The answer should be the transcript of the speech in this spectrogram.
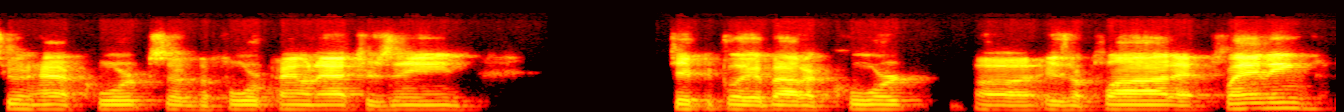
two and a half quarts of the four pound atrazine. Typically, about a quart uh, is applied at planting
